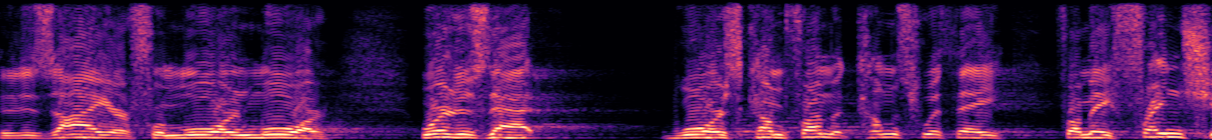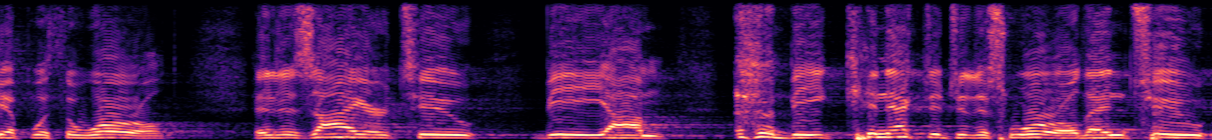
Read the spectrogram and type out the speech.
the desire for more and more. Where does that wars come from? It comes with a, from a friendship with the world, a desire to be, um, be connected to this world and to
